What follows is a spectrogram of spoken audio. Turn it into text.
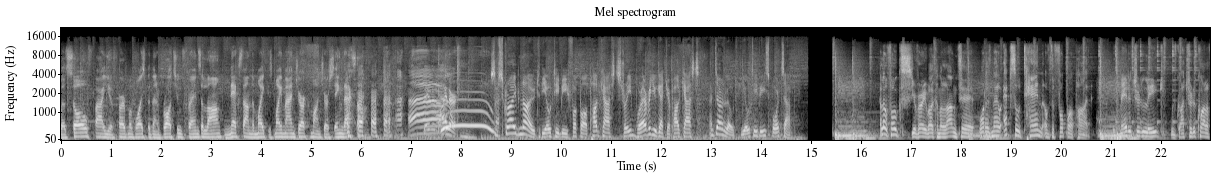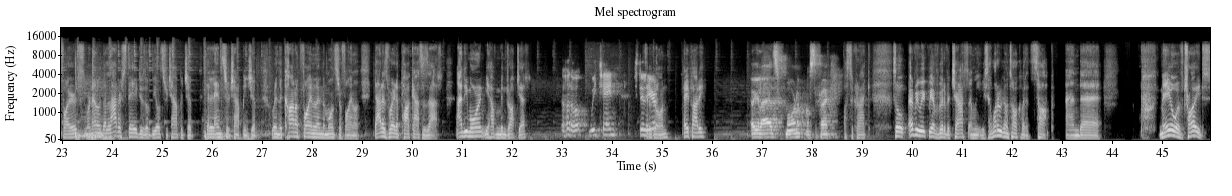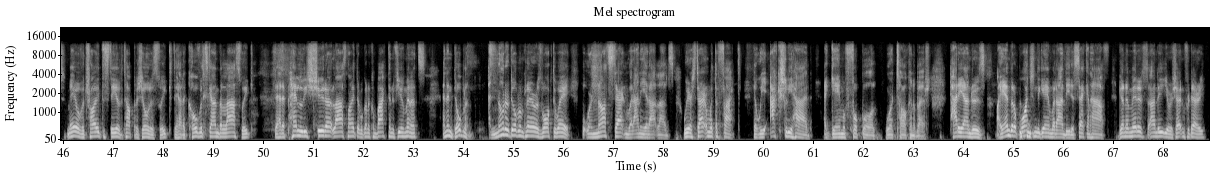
Well, so far you've heard my voice, but then I brought two friends along. Next on the mic is my man, Jer. Come on, Jer, sing that song. David Wheeler. Subscribe now to the OTB Football Podcast stream wherever you get your podcasts and download the OTB Sports app. Hello, folks. You're very welcome along to what is now episode 10 of the Football Pod. We've made it through the league, we've got through the qualifiers, we're now in the latter stages of the Ulster Championship, the Leinster Championship. We're in the Connacht final and the Munster final. That is where the podcast is at. Andy Moran, you haven't been dropped yet. No, no, week 10, still, Still here. going. Hey, Paddy. How are you lads? Morning. What's the crack? What's the crack? So every week we have a bit of a chat and we, we say, what are we going to talk about at the top? And uh, Mayo have tried. Mayo have tried to steal the top of the show this week. They had a COVID scandal last week. They had a penalty shootout last night that we're going to come back to in a few minutes. And then Dublin. Another Dublin player has walked away, but we're not starting with any of that, lads. We are starting with the fact that we actually had a game of football worth talking about. Paddy Andrews, I ended up watching the game with Andy, the second half. You gonna admit it, Andy? You were shouting for Derry.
